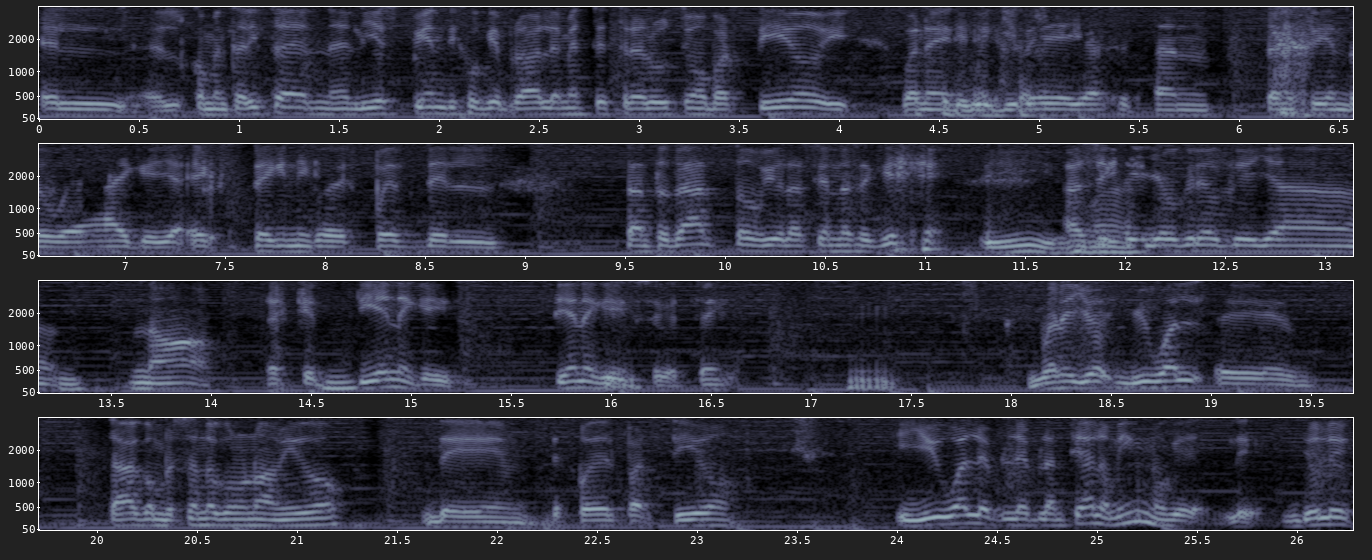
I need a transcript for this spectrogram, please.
el, comentarista en el ESPN dijo que probablemente este era el último partido y bueno, en Wikipedia ya se están, están escribiendo, weá, que ya ex técnico después del tanto, tanto, violación, no sé qué. Así que yo creo que ya, no, es que mm. tiene que irse, tiene que irse, ¿cachai? Bueno, yo, yo igual eh, estaba conversando con unos amigos de, después del partido y yo igual le, planteaba lo mismo, que yo le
